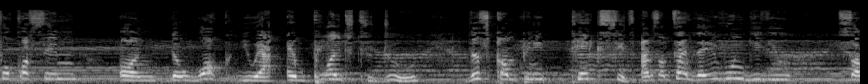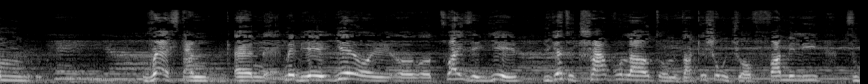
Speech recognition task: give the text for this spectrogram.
focusing on the work you are employed to do, this company takes it. And sometimes they even give you some rest and and maybe a year or, or, or, twice a year you get to travel out on vacation with your family to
